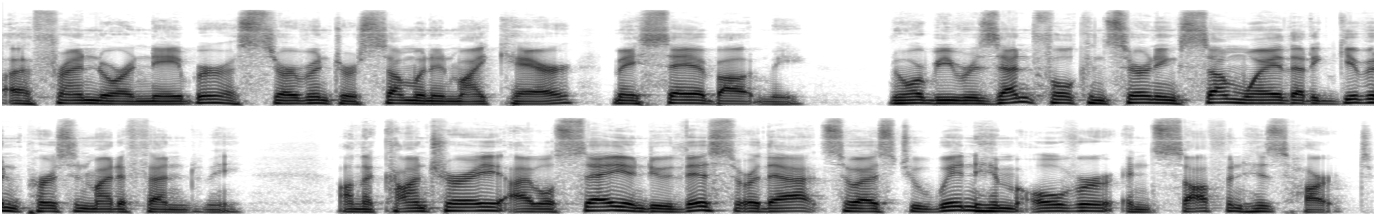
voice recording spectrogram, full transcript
a friend or a neighbor, a servant or someone in my care, may say about me, nor be resentful concerning some way that a given person might offend me. On the contrary, I will say and do this or that so as to win him over and soften his heart.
